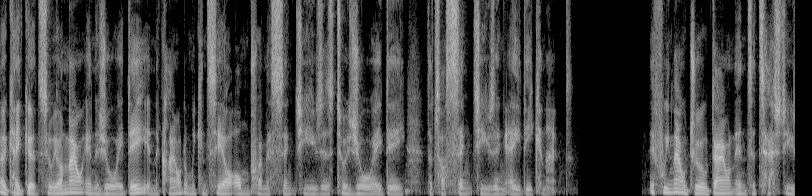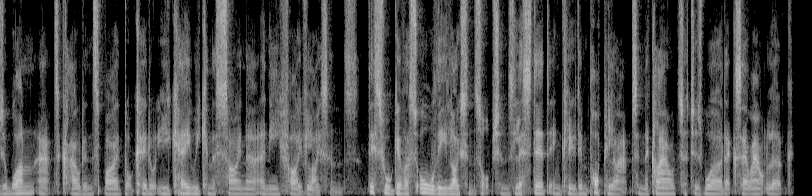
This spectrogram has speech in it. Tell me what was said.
Okay, good. So we are now in Azure AD in the cloud and we can see our on-premise synced users to Azure AD that are synced using AD Connect. If we now drill down into test user 1 at cloudinspired.co.uk, we can assign an E5 license. This will give us all the license options listed, including popular apps in the cloud such as Word, Excel, Outlook,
